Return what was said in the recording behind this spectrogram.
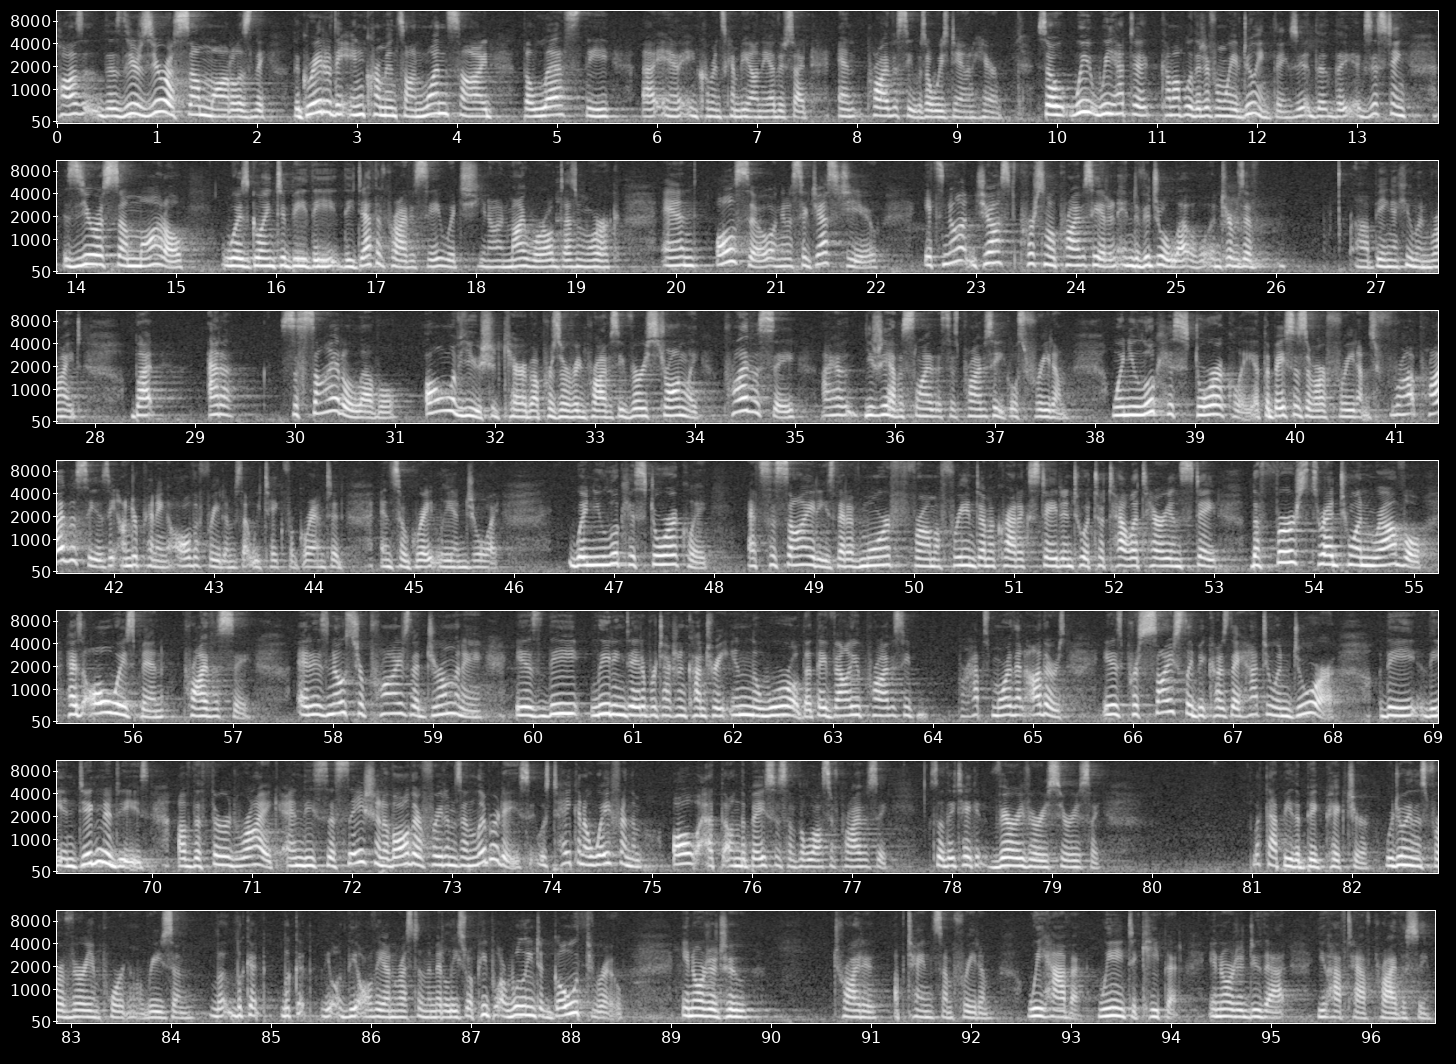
the zero sum model is the, the greater the increments on one side, the less the uh, increments can be on the other side. And privacy was always down here. So we, we had to come up with a different way of doing things. The, the existing zero sum model was going to be the, the death of privacy, which you know in my world doesn't work. And also, I'm going to suggest to you it's not just personal privacy at an individual level in terms of uh, being a human right, but at a societal level, all of you should care about preserving privacy very strongly. Privacy, I usually have a slide that says privacy equals freedom. When you look historically at the basis of our freedoms, privacy is the underpinning of all the freedoms that we take for granted and so greatly enjoy. When you look historically, at societies that have morphed from a free and democratic state into a totalitarian state, the first thread to unravel has always been privacy. It is no surprise that Germany is the leading data protection country in the world, that they value privacy perhaps more than others. It is precisely because they had to endure the, the indignities of the Third Reich and the cessation of all their freedoms and liberties. It was taken away from them all the, on the basis of the loss of privacy. So they take it very, very seriously. Let that be the big picture. We're doing this for a very important reason. Look at, look at the, the, all the unrest in the Middle East, what people are willing to go through in order to try to obtain some freedom. We have it. We need to keep it. In order to do that, you have to have privacy.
